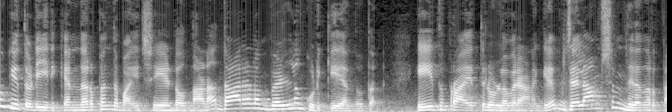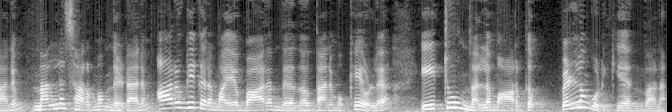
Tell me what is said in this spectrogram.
ആരോഗ്യത്തോടെ ഇരിക്കാൻ നിർബന്ധമായി ചെയ്യേണ്ട ഒന്നാണ് ധാരാളം വെള്ളം കുടിക്കുക എന്നത്. ഏത് പ്രായത്തിലുള്ളവരാണെങ്കിലും ജലാംശം നിലനിർത്താനും നല്ല ചർമ്മം നേടാനും ആരോഗ്യകരമായ ഭാരം നിലനിർത്താനും ഒക്കെയുള്ള ഏറ്റവും നല്ല മാർഗം വെള്ളം കുടിക്കുക എന്നതാണ്.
